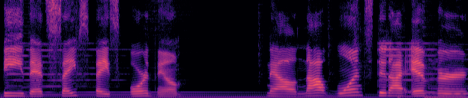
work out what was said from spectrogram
be that safe space for them. Now not once did i ever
